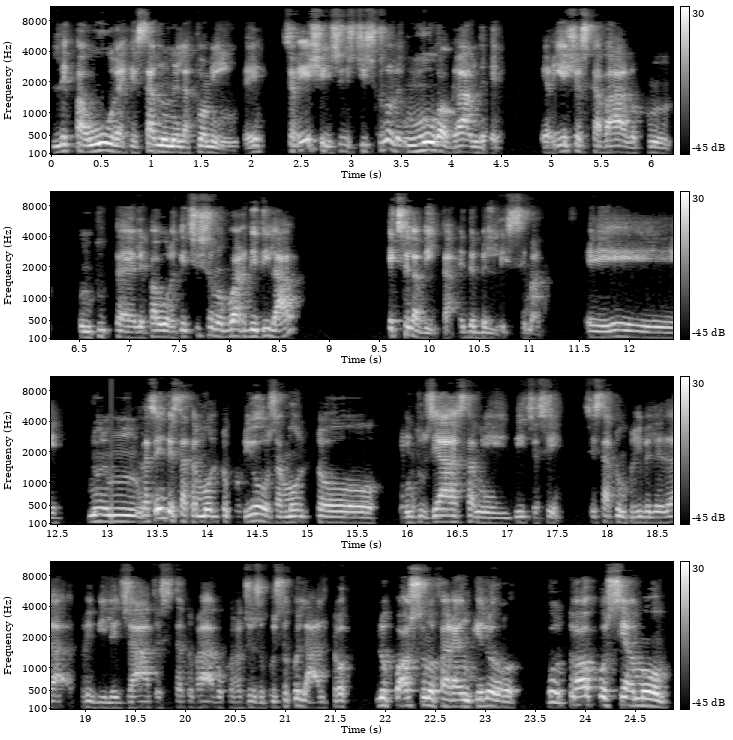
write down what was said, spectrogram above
le paure che stanno nella tua mente, se riesci, se ci sono un muro grande e riesci a scavarlo con, con tutte le paure che ci sono, guardi di là e c'è la vita ed è bellissima. E non, la gente è stata molto curiosa, molto entusiasta, mi dice sì, sei stato un privilegiato, sei stato bravo, coraggioso, questo e quell'altro, lo possono fare anche loro. Purtroppo siamo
